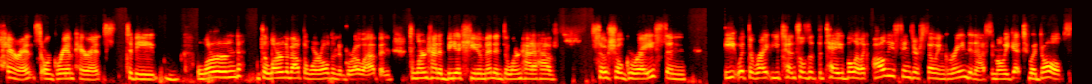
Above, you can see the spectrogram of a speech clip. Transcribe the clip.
parents or grandparents to be learned, to learn about the world and to grow up and to learn how to be a human and to learn how to have social grace and eat with the right utensils at the table. Like all these things are so ingrained in us. And when we get to adults,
